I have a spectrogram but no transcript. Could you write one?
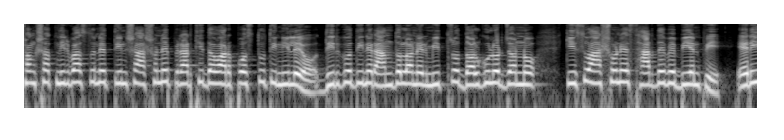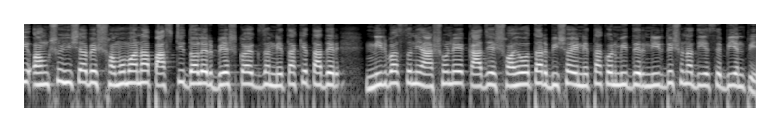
সংসদ নির্বাচনে তিনশো আসনে প্রার্থী দেওয়ার প্রস্তুতি নিলেও দীর্ঘদিনের আন্দোলনের মিত্র দলগুলোর জন্য কিছু আসনে ছাড় দেবে বিএনপি। এরই অংশ হিসাবে সমমানা পাঁচটি দলের বেশ কয়েকজন নেতাকে তাদের নির্বাচনী আসনে কাজে সহায়তার বিষয়ে নেতাকর্মীদের নির্দেশনা দিয়েছে বিএনপি।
